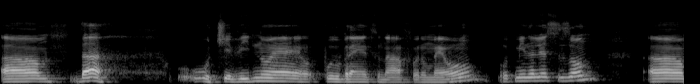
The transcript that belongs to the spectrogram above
А, да, очевидно е подобрението на Алфа Ромео от миналия сезон. А,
